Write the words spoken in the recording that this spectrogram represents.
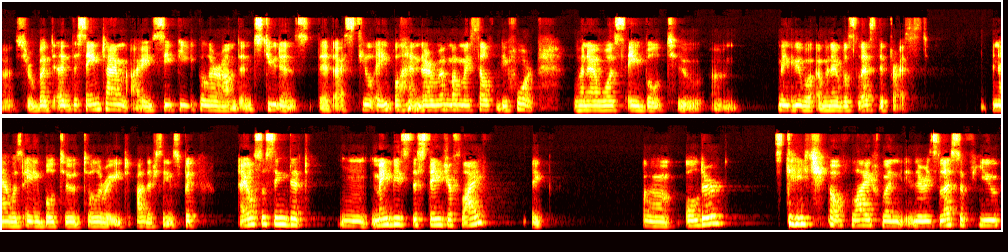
uh, through. But at the same time, I see people around and students that are still able, and I remember myself before when I was able to, um, maybe when I was less depressed and I was able to tolerate other things. But I also think that um, maybe it's the stage of life, like uh, older stage of life when there is less of you,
